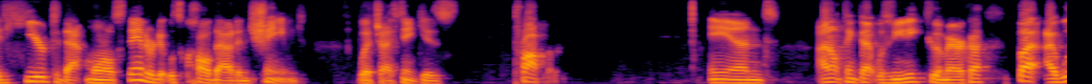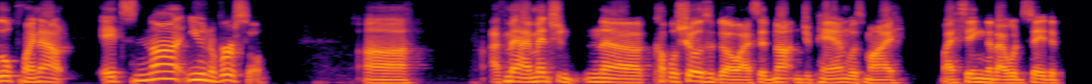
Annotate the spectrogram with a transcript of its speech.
adhere to that moral standard, it was called out and shamed, which I think is proper. And I don't think that was unique to America, but I will point out it's not universal. Uh, I've I mentioned a couple shows ago. I said not in Japan was my my thing that I would say to,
